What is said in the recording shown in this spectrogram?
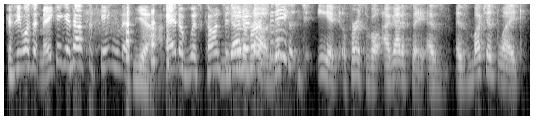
Because he wasn't making enough of being the Yeah. head of Wisconsin No, no, no. This Ian. First of all, I gotta say, as as much as like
